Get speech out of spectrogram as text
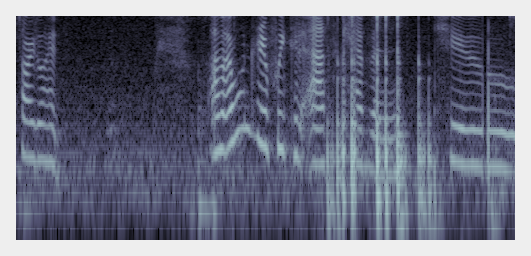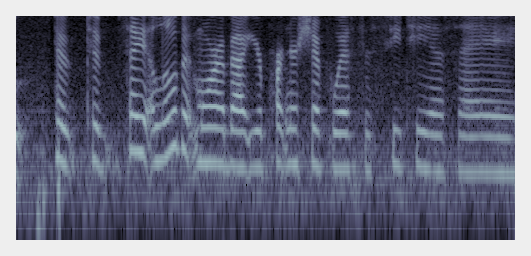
sorry, go ahead. Um, I wondered if we could ask Kevin to, to, to say a little bit more about your partnership with the CTSA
